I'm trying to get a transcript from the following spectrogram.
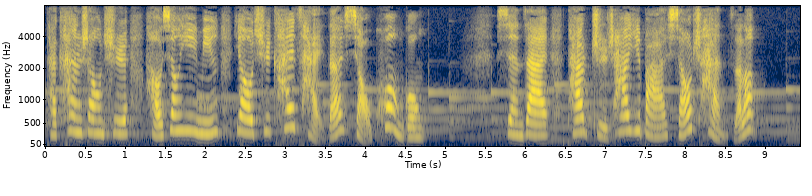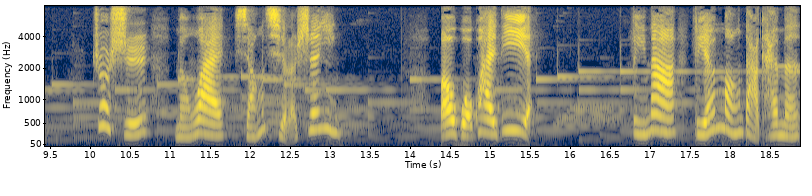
她看上去好像一名要去开采的小矿工。现在她只差一把小铲子了。这时，门外响起了声音：“包裹快递。”李娜连忙打开门，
